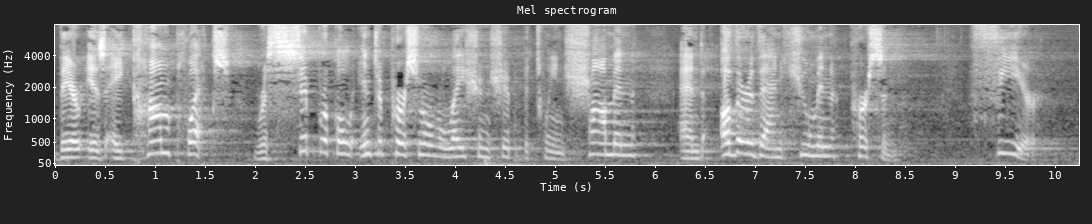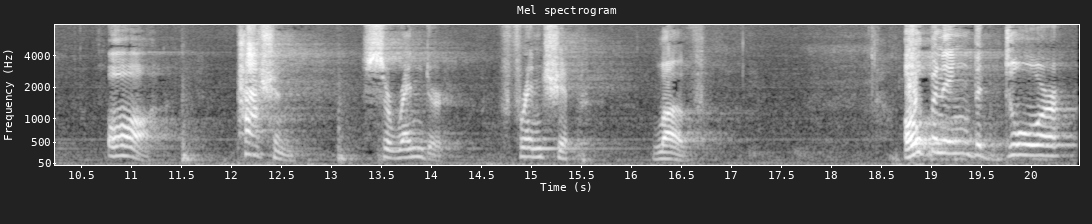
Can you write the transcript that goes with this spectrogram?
There is a complex reciprocal interpersonal relationship between shaman and other than human person. Fear, awe, passion, surrender, friendship, love. Opening the door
